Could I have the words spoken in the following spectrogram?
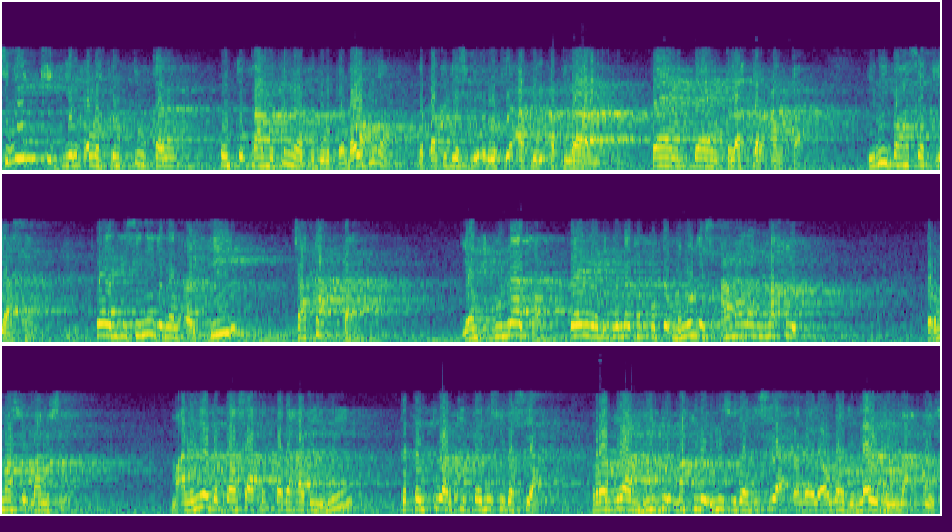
sedikit yang Allah tentukan untuk kamu kena keburukan. Baru kena. Lepas tu dia sebut rufi'atil aqlam. Pen-pen telah terangkat. Ini bahasa kiasan. Pen di sini dengan erti catatan. Yang digunakan. Pen yang digunakan untuk menulis amalan makhluk. Termasuk manusia. Maknanya berdasar kepada hadis ini. Ketentuan kita ini sudah siap. Program hidup makhluk ini sudah disiapkan oleh Allah di lauhul mahfuz.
